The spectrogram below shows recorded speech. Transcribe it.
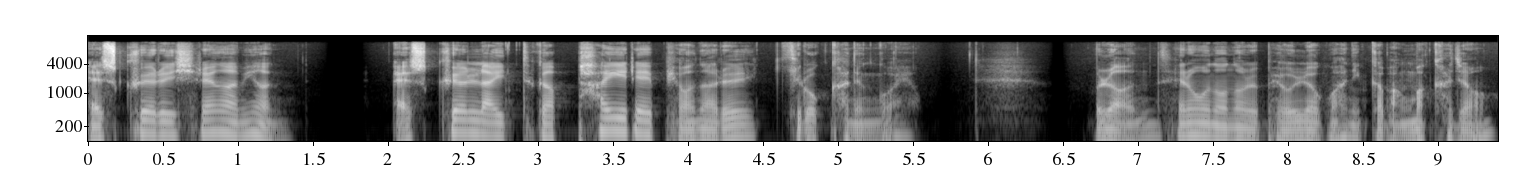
SQL을 실행하면 SQLite가 파일의 변화를 기록하는 거예요. 물론 새로운 언어를 배우려고 하니까 막막하죠.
